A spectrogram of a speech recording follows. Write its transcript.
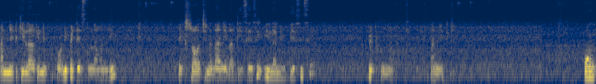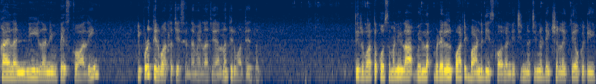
అన్నిటికీ ఇలాగే నింపుకొని పెట్టేసుకుందామండి. ఎక్స్ట్రా వచ్చిన దాన్ని ఇలా తీసేసి ఇలా నింపేసేసి పెట్టుకుందాం అన్నిటికీ. వంకాయలన్నీ ఇలా నింపేసుకోవాలి. ఇప్పుడు తిరువాత చేసేద్దాం. ఎలా చేయాలన్నా తిరువాత వేద్దాం. తిరువాత కోసమని ఇలా వెల్ల వెడల్పాటి బాండి తీసుకోవాలండి. చిన్న చిన్న డెక్షన్లు అయితే ఒకటి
